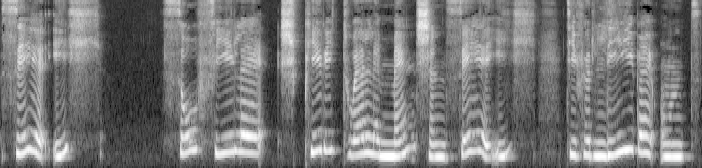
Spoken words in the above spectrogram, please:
sehe ich, so viele spirituelle Menschen sehe ich, die für Liebe und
